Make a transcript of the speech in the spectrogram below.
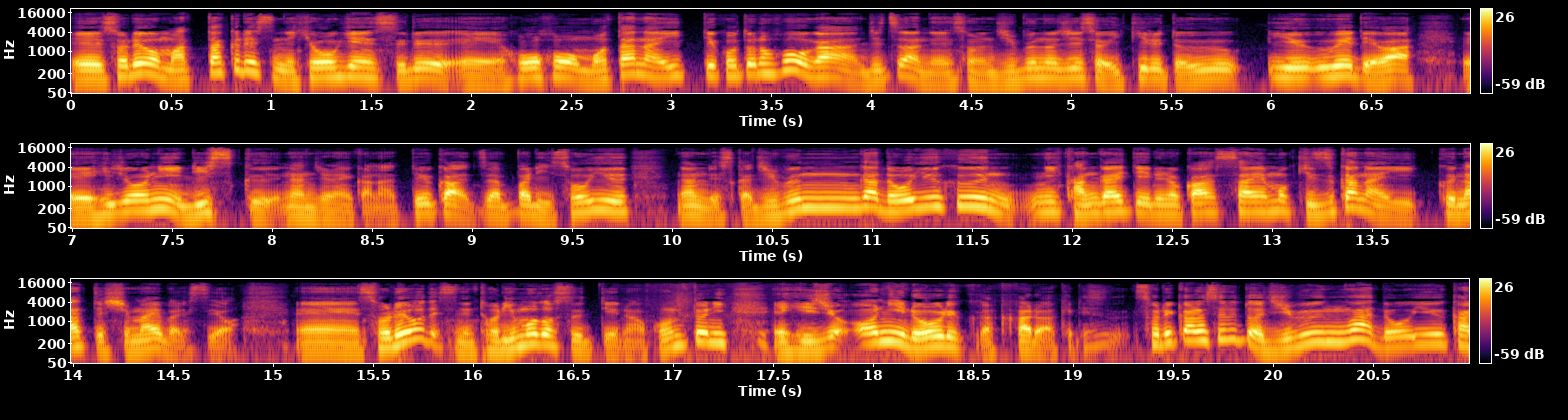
えー、それを全くですね、表現する、えー、方法を持たないってことの方が、実はね、その自分の人生を生きるという上では、えー、非常にリスクなんじゃないかなっていうか、やっぱりそういう、なんですか、自分がどういうふうに考えているのかさえも気づかないくなってしまえばですよ。えー、それをですね、取り戻すっていうのは本当に、え非常に労力がかかるわけです。それからすると自分はどういう考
